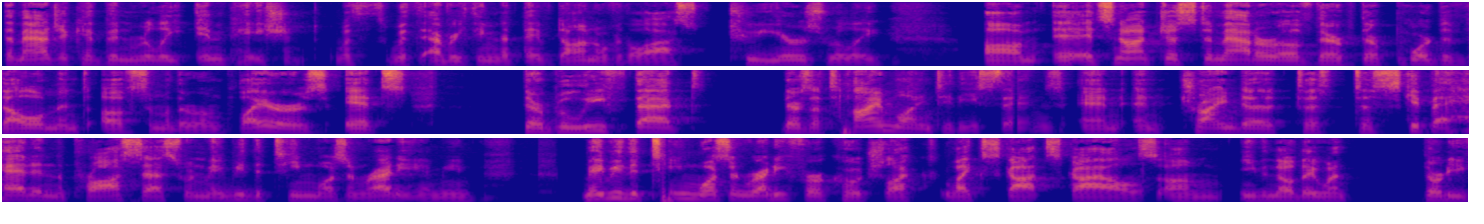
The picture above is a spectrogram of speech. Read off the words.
the Magic have been really impatient with with everything that they've done over the last two years. Really, um, it's not just a matter of their their poor development of some of their own players. It's their belief that there's a timeline to these things and and trying to to to skip ahead in the process when maybe the team wasn't ready. I mean, maybe the team wasn't ready for a coach like like Scott Skiles. Um, even though they went 30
